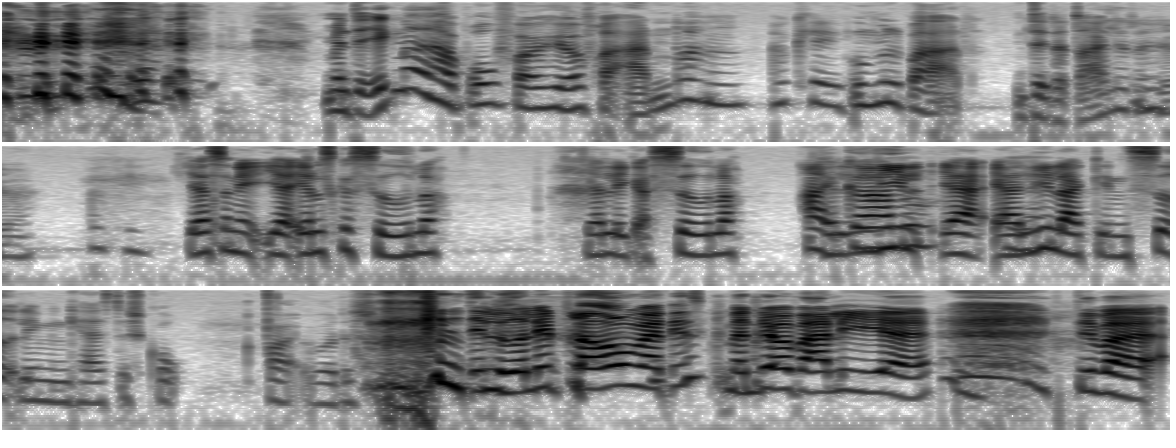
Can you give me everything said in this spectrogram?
Men det er ikke noget, jeg har brug for at høre fra andre, Mm, okay, umiddelbart. Det er da dejligt at Mm. høre. okay. Jeg, er sådan, en- jeg elsker sædler. Jeg lægger sædler. Ej, jeg, gør har lige, du? jeg, jeg har Ja. lige lagt en sædel i min kæreste sko. Ej, hvor er det det lyder lidt pladromantisk, men det var bare lige... Uh, det var,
